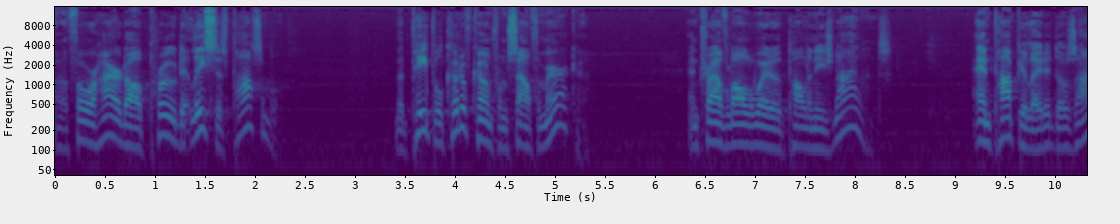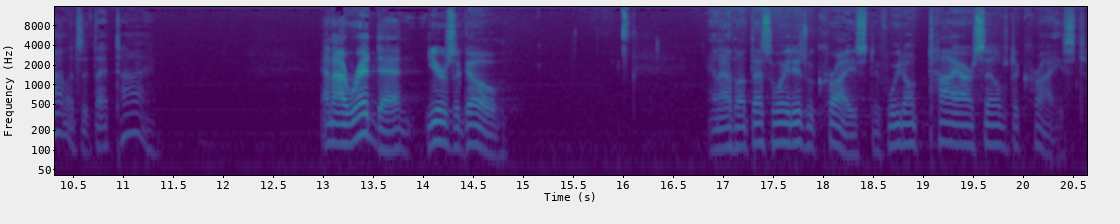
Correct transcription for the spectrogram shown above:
uh, Thor Heyerdahl proved, at least as possible, that people could have come from South America and traveled all the way to the Polynesian Islands and populated those islands at that time. And I read that years ago. And I thought that's the way it is with Christ. If we don't tie ourselves to Christ,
